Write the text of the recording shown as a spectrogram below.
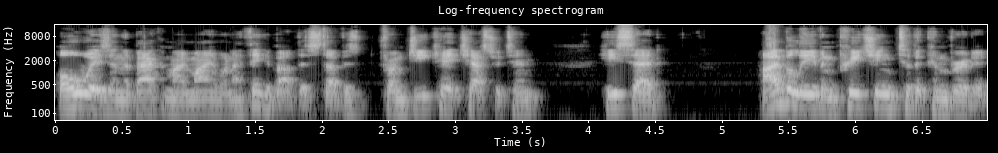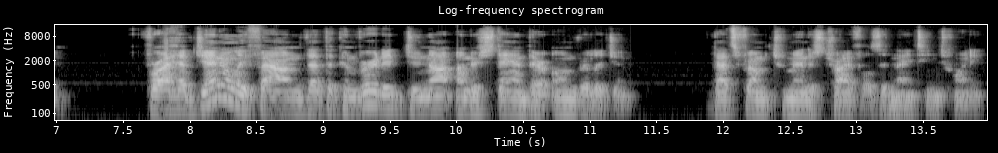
always in the back of my mind when I think about this stuff is from G.K. Chesterton. He said, I believe in preaching to the converted, for I have generally found that the converted do not understand their own religion. That's from Tremendous Trifles in 1920.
